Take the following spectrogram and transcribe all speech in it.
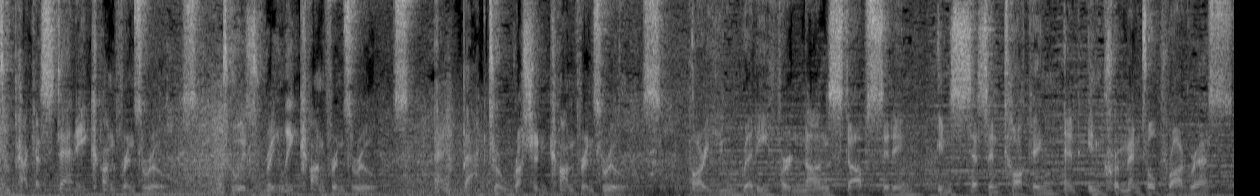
to Pakistani conference rooms to Israeli conference rooms and back to Russian conference rooms. Are you ready for non-stop sitting, incessant talking, and incremental progress?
